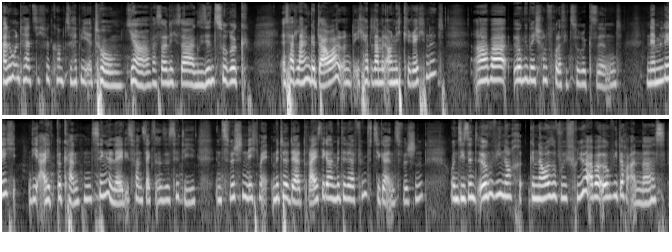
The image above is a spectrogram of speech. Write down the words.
Hallo und herzlich willkommen zu Happy at Home. Ja, was soll ich sagen? Sie sind zurück. Es hat lange gedauert und ich hätte damit auch nicht gerechnet, aber irgendwie bin ich schon froh, dass sie zurück sind. Nämlich die altbekannten Single Ladies von Sex in the City. Inzwischen nicht mehr Mitte der 30er, sondern Mitte der 50er inzwischen. Und sie sind irgendwie noch genauso wie früher, aber irgendwie doch anders.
